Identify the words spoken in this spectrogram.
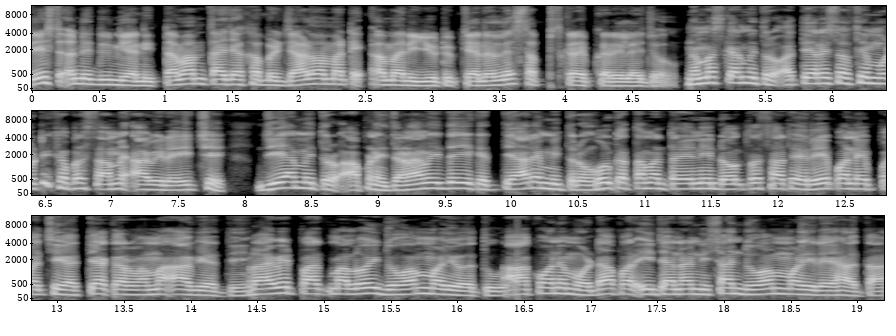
દેશ અને દુનિયાની તમામ તાજા ખબર જાણવા માટે અમારી યુટ્યુબ ચેનલને સબસ્ક્રાઇબ કરી લેજો. નમસ્કાર મિત્રો, અત્યારે સૌથી મોટી ખબર સામે આવી રહી છે. જે આ મિત્રો આપણે જણાવી દઈએ કે ત્યારે મિત્રો કોલકાતામાં ટ્રેનની ડોક્ટર સાથે રેપ અને પછી હત્યા કરવામાં આવી હતી. પ્રાઇવેટ પાર્ટમાં લોહી જોવા મળ્યું હતું. આંખો અને મોઢા પર ઈજાના નિશાન જોવા મળી રહ્યા હતા.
